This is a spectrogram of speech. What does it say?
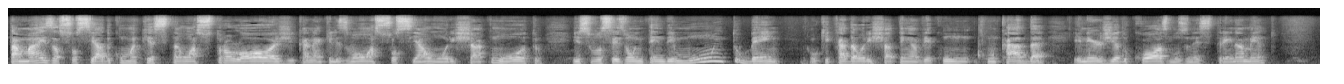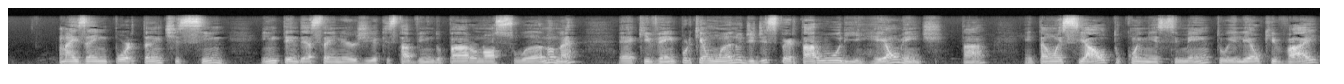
tá mais associado com uma questão astrológica, né? Que eles vão associar um orixá com outro. Isso vocês vão entender muito bem o que cada orixá tem a ver com, com cada energia do cosmos nesse treinamento. Mas é importante sim entender essa energia que está vindo para o nosso ano, né? É, que vem porque é um ano de despertar o Ori, realmente, tá? Então esse autoconhecimento, ele é o que vai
